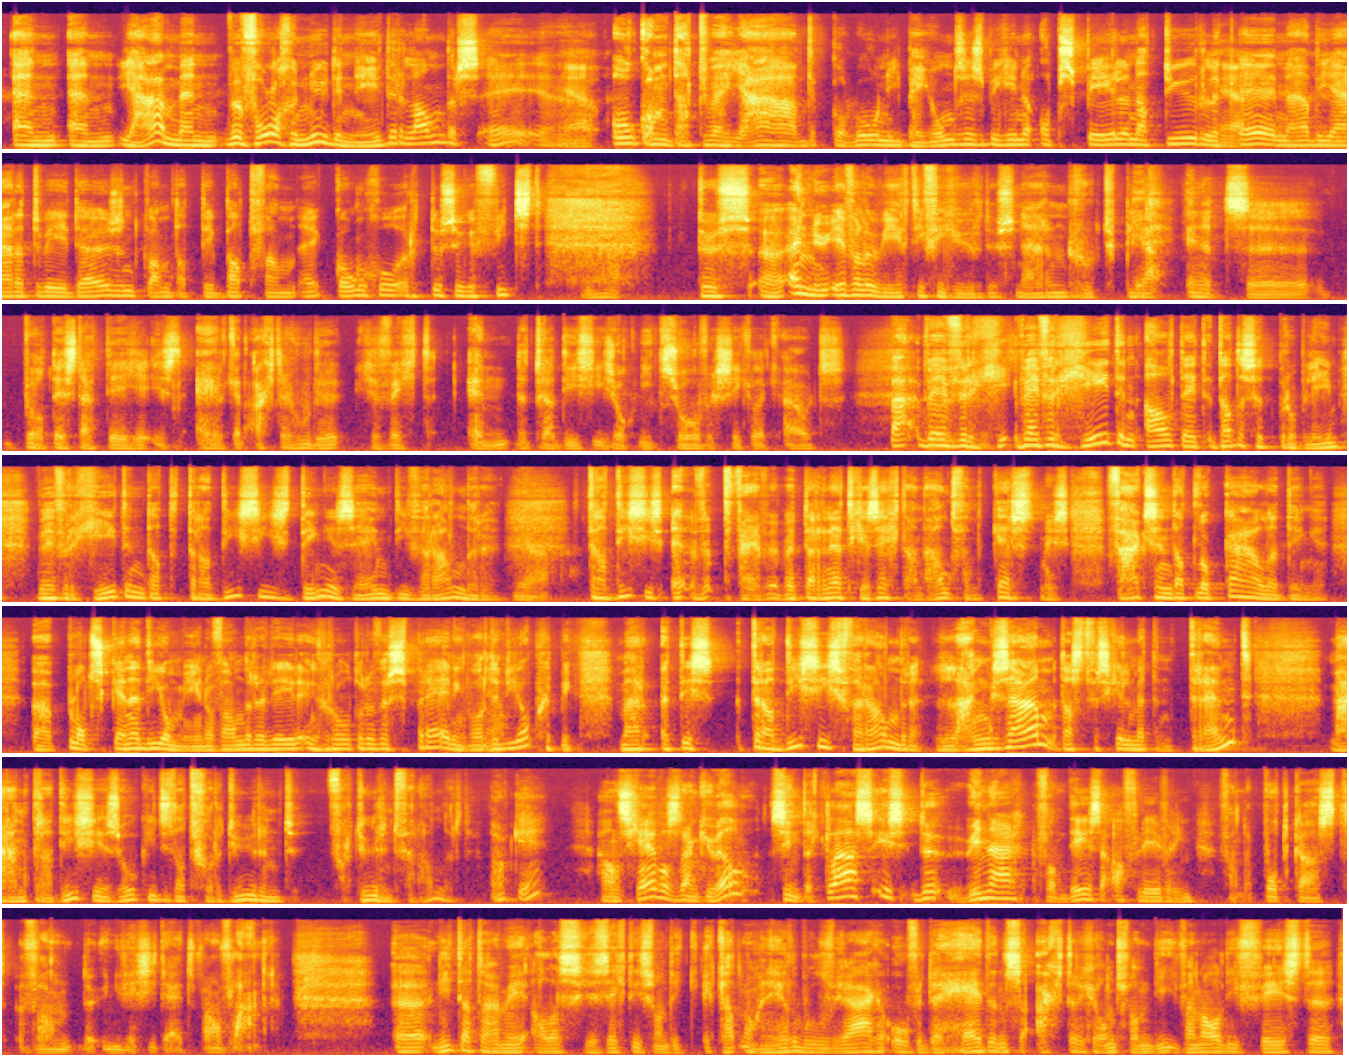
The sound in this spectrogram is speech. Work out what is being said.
En, en ja, men, we volgen nu de Nederlanders. Hè, eh, Ja. Ook omdat we ja, de kolonie bij ons is beginnen opspelen natuurlijk. Ja. Hè. Na de jaren 2000 kwam dat debat van hè, Congo ertussen gefietst. Dus, eh, en nu evolueert die figuur dus naar een roetpiet. Ja, en het eh, protest daartegen is eigenlijk een achterhoedegevecht En de traditie is ook niet zo verschrikkelijk oud. Maar wij, verge- wij vergeten altijd, dat is het probleem, wij vergeten dat tradities dingen zijn die veranderen. Ja. Tradities, eh, we hebben het daarnet gezegd aan de hand van de kerstmis. Vaak zijn dat lokale dingen. Eh, plots kennen die om een of andere reden een grotere verspreiding, worden die opgepikt. Maar het is tradities veranderen. Langzaam, dat is het verschil met een trend. Maar een traditie is ook iets dat voortdurend, voortdurend verandert. Oké. Hans Schijbels, dank u wel. Sinterklaas is de winnaar van deze aflevering van de podcast van de Universiteit van Vlaanderen. Eh, niet dat daarmee alles gezegd is, want ik, ik had nog een heleboel vragen over de heidense achtergrond van, die, van al die feesten.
